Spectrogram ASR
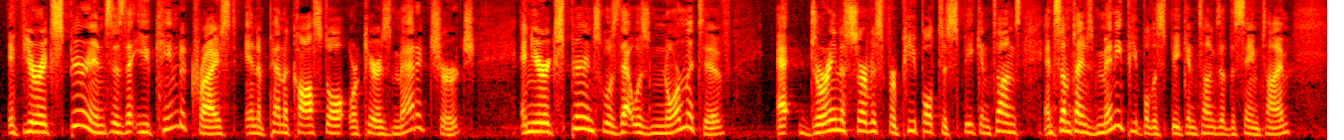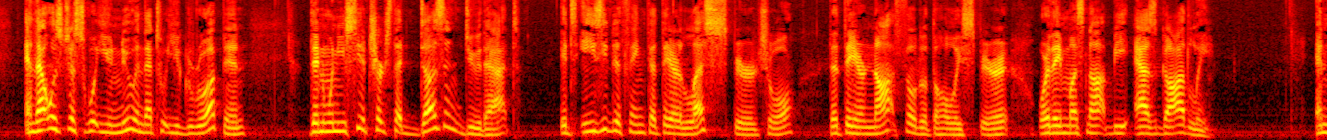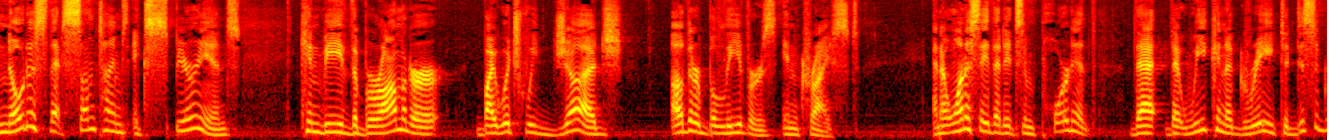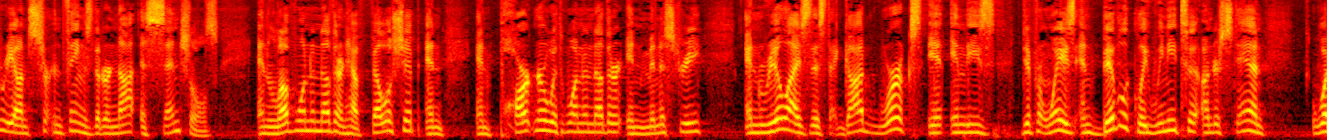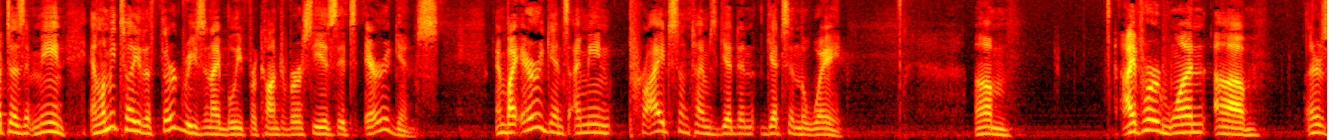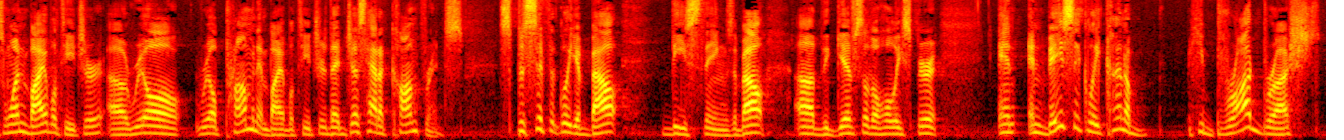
if your experience is that you came to Christ in a Pentecostal or charismatic church, and your experience was that was normative at, during a service for people to speak in tongues, and sometimes many people to speak in tongues at the same time, and that was just what you knew and that's what you grew up in, then when you see a church that doesn't do that, it's easy to think that they are less spiritual, that they are not filled with the Holy Spirit, or they must not be as godly. And notice that sometimes experience can be the barometer by which we judge other believers in Christ. And I want to say that it's important that, that we can agree to disagree on certain things that are not essentials and love one another and have fellowship and, and partner with one another in ministry and realize this that God works in, in these different ways. And biblically, we need to understand what does it mean. And let me tell you the third reason I believe for controversy is it's arrogance. And by arrogance, I mean pride sometimes get in, gets in the way. Um, I've heard one, um, there's one Bible teacher, a real, real prominent Bible teacher, that just had a conference specifically about these things, about uh, the gifts of the Holy Spirit. And, and basically, kind of, he broad brushed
